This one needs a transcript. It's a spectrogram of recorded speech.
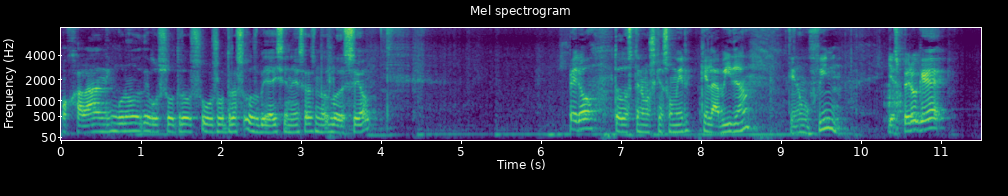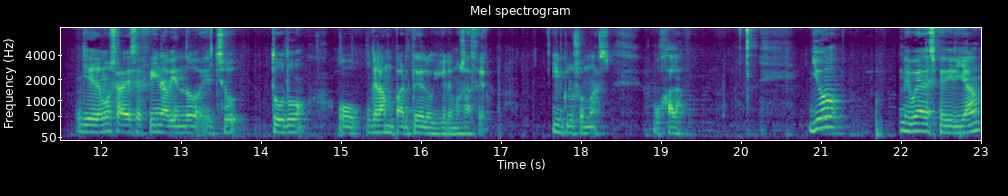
Ojalá ninguno de vosotros o vosotras os veáis en esas, no os lo deseo. Pero todos tenemos que asumir que la vida tiene un fin. Y espero que lleguemos a ese fin habiendo hecho todo o gran parte de lo que queremos hacer. Incluso más. Ojalá. Yo me voy a despedir ya.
